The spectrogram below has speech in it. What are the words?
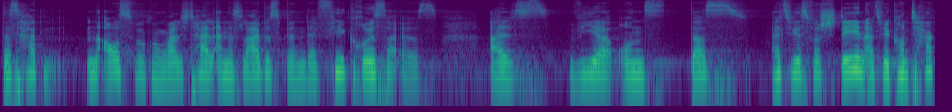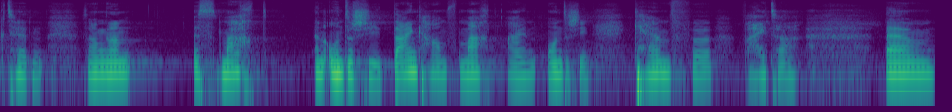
Das hat eine Auswirkung, weil ich Teil eines Leibes bin, der viel größer ist, als wir uns das, als wir es verstehen, als wir Kontakt hätten, sondern es macht einen Unterschied. Dein Kampf macht einen Unterschied. Kämpfe weiter. Ähm,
